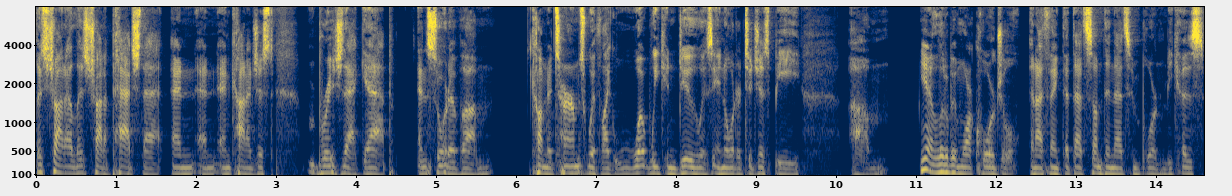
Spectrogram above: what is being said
let's try to let's try to patch that and and and kind of just bridge that gap and sort of um come to terms with like what we can do is in order to just be um yeah, a little bit more cordial. And I think that that's something that's important because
